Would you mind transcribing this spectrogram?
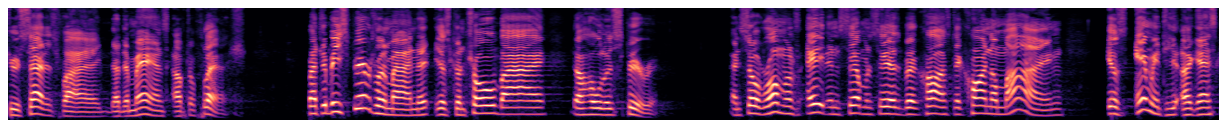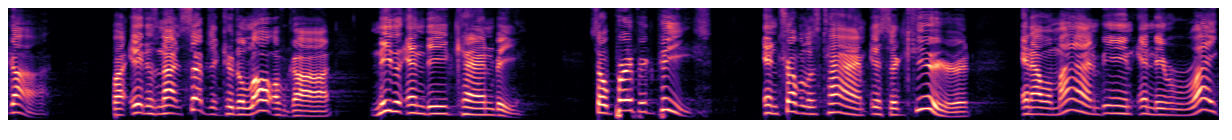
to satisfy the demands of the flesh. But to be spiritually minded is controlled by the Holy Spirit. And so Romans 8 and 7 says, Because the carnal mind is enmity against God, for it is not subject to the law of God, neither indeed can be. So perfect peace in troublous time is secured in our mind being in the right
